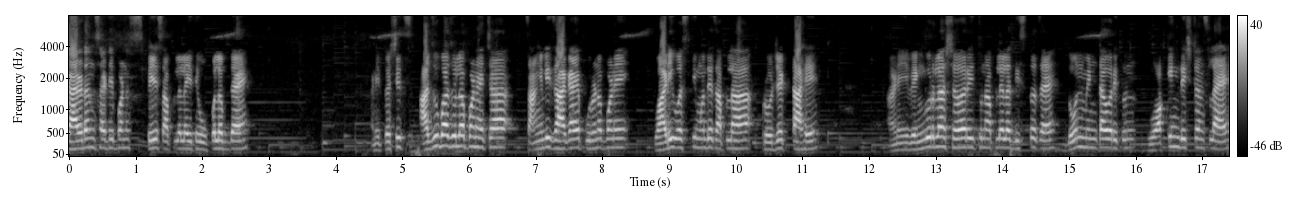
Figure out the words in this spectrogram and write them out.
गार्डनसाठी पण स्पेस आपल्याला इथे उपलब्ध आहे. आणि तशीच आजूबाजूला पण ह्याच्या चांगली जागा आहे. पूर्णपणे वाडी वस्तीमध्येच आपला हा प्रोजेक्ट आहे. आणि वेंगुर्ला शहर इथून आपल्याला दिसतच आहे. दोन मिनिटावर इथून वॉकिंग डिस्टन्सला आहे.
